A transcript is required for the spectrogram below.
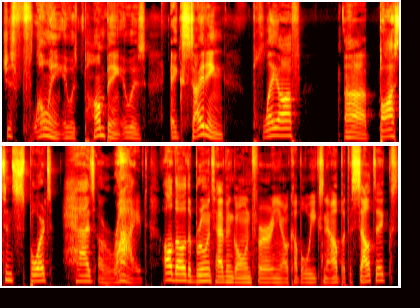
just flowing. It was pumping. It was exciting. Playoff uh, Boston sports has arrived. Although the Bruins have been going for you know a couple weeks now, but the Celtics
